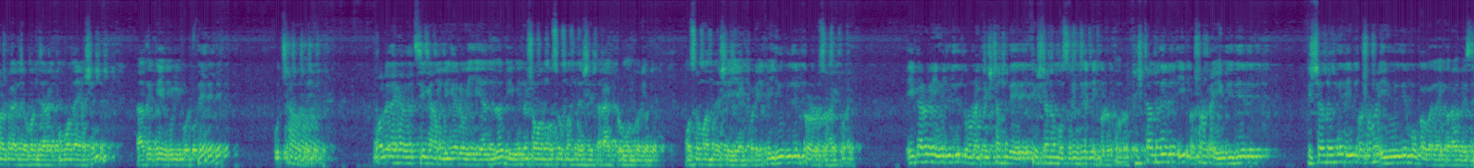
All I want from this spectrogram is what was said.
সরকার যখন যারা ক্ষমতায় আসে, তাদেরকে এগুলি করতে উৎসাহ দেয়। ফলে দেখা যাচ্ছে যে আমেরিকার ওই ইয়াদরা বিভিন্ন সময় মুসলমান দেশে তারা আক্রমণ করে, মুসলমান দেশে ইয়ে করে, এটা ইহুদিদের প্ররোচনা করে এই কারণে ইহুদিদের তুলনায় খ্রিস্টানদের খ্রিস্টান ও মুসলিমদের নিকটতর খ্রিস্টানদের এই প্রশ্নটা ইহুদিদের, খ্রিস্টানদের এই প্রশ্নটা ইহুদিদের মোকাবেলায় করা হয়েছে।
